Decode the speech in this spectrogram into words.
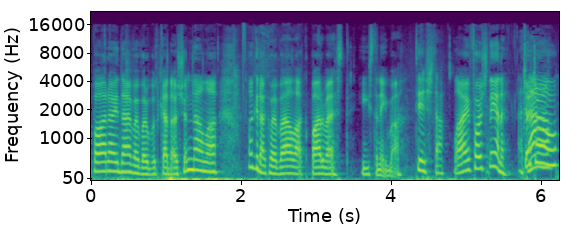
pārraidē, vai varbūt kādā žurnālā, agrāk vai vēlāk pārvērst īstenībā. Tieši tā. Lai forša diena! Čau! čau!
